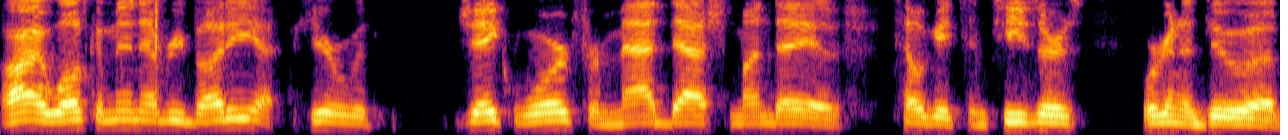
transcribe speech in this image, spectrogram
All right, welcome in everybody. Here with Jake Ward for Mad Dash Monday of Tailgates and Teasers. We're going to do a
